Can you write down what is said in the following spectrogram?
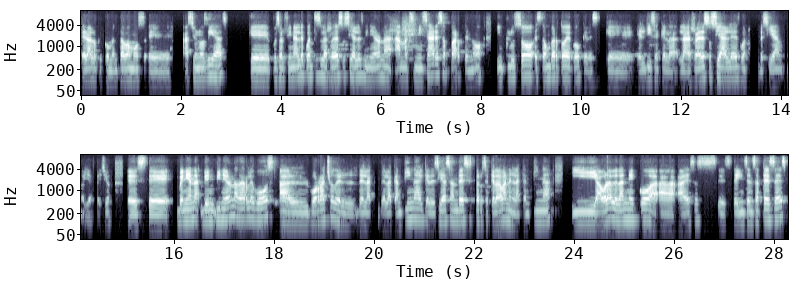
Era lo que comentábamos eh, hace unos días, que pues al final de cuentas las redes sociales vinieron a, maximizar esa parte, ¿no? Incluso está Humberto Eco, que, que él dice que las redes sociales, bueno, decía, ya falleció, este, venían vinieron a darle voz al borracho del, de, la, de la cantina, el que decía sandeces, pero se quedaban en la cantina y ahora le dan eco a, a, esas este, insensateces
